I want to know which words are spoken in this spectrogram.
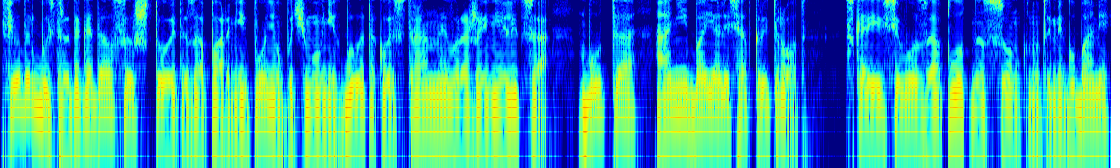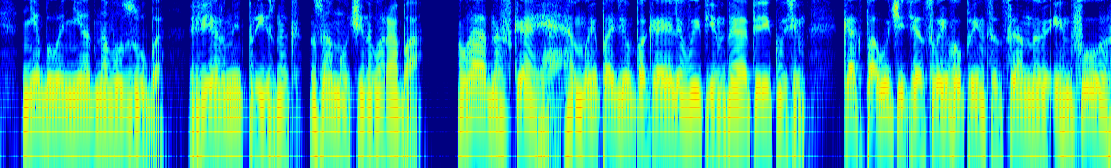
Федор быстро догадался, что это за парни, и понял, почему у них было такое странное выражение лица, будто они боялись открыть рот. Скорее всего, за плотно сомкнутыми губами не было ни одного зуба, верный признак замученного раба. «Ладно, Скай, мы пойдем пока Эля выпьем, да перекусим. Как получите от своего принца ценную инфу,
